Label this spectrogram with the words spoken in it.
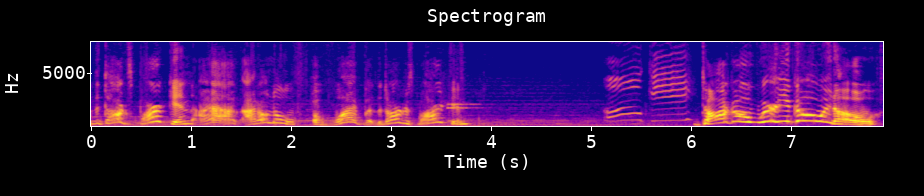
Mean, the dog's barking. I I don't know of what, but the dog is barking. Okay. Doggo, where are you going? Oh.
